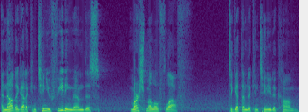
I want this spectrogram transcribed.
And now they got to continue feeding them this marshmallow fluff to get them to continue to come.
